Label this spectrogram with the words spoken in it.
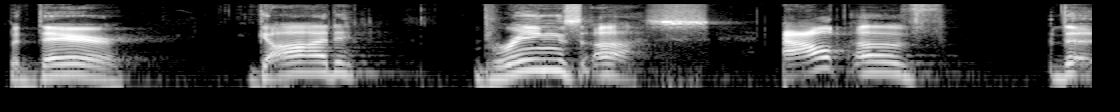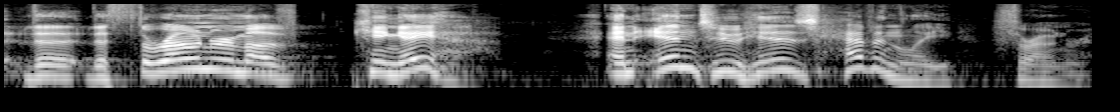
but there God brings us out of the, the, the throne room of King Ahab and into his heavenly throne room.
